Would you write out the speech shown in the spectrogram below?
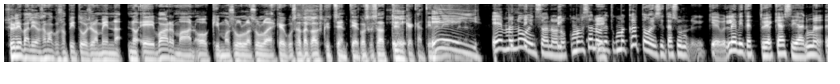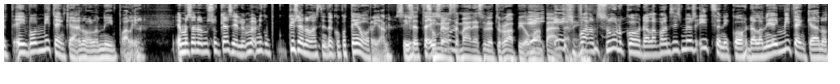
Syliväli on sama kuin sun pituus, on Minna. No ei varmaan ole, Kimmo, sulla. Sulla on ehkä joku 120 senttiä, koska sä oot tynkäkätinen ihminen. Ei, en mä noin sanonut. Kun mä sanoin, että kun mä katoin sitä sun levitettyjä käsiä, niin mä, että ei voi mitenkään olla niin paljon. En mä sanonut sun käsiä, mä niin kyseenalaistin tämän koko teorian. Siis, että Sun ei mielestä mä en edes ylety raapia omaa ei, päätäni. ei vaan sun kohdalla, vaan siis myös itseni kohdalla, niin ei mitenkään ole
